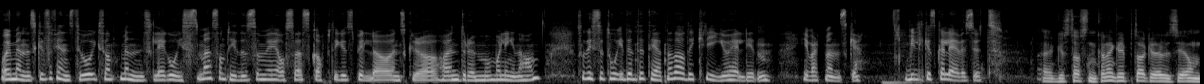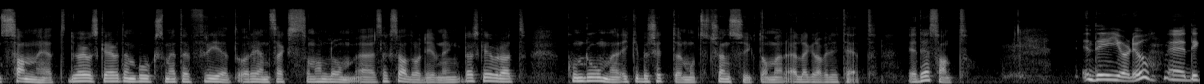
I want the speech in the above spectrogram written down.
Og I mennesket så finnes det jo sant, menneskelig egoisme, samtidig som vi også er skapt i Guds bilde og ønsker å ha en drøm om å ligne Han. Så disse to identitetene da, de kriger jo hele tiden i hvert menneske. Hvilke skal leves ut? Eh, Gustavsen, kan jeg gripe tak i det du sier om sannhet? Du har jo skrevet en bok som heter 'Frihet og ren sex', som handler om eh, seksualrådgivning. Der skriver du at kondomer ikke beskytter mot kjønnssykdommer eller graviditet. Er det sant? De gjør det jo. Eh, de,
